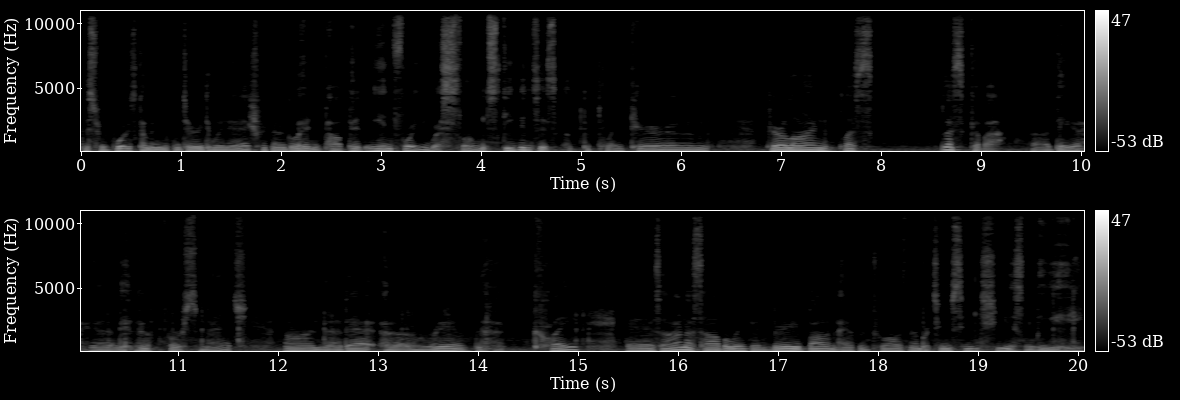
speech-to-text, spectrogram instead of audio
This report is coming in from Terry Dwayne Ash. We're going to go ahead and pop it in for you. Where Sloane Stevens is up to play. Carol, Caroline Pliskova uh, there uh, in her first match on uh, that uh, red clay. As Aryna Sabalenka very bottom half of the draw is number two seed. She is leading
